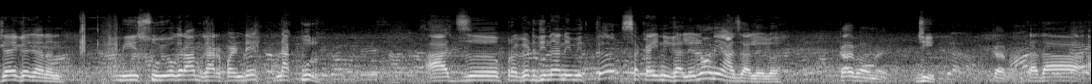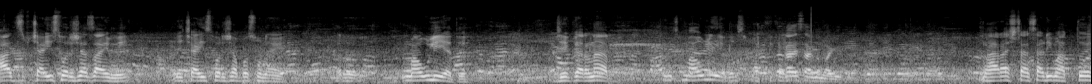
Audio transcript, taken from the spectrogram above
जय गजानन. मी सुयोग्राम घारपांडे नागपूर. आज प्रगट दिनानिमित्त सकाळी निघालेलो आणि आज आलेलो आहे. काय भावना आहे? जी. काय दादा आज चाळीस वर्षाचा आहे मी आणि चाळीस वर्षापासून आहे. तर माऊली आहे ते. जे करणार माऊली आहे बस. बाकी काय? सांग महाराष्ट्रासाठी मागतोय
